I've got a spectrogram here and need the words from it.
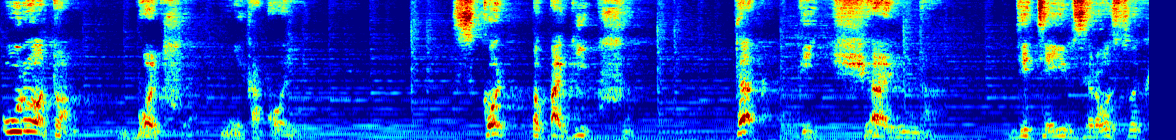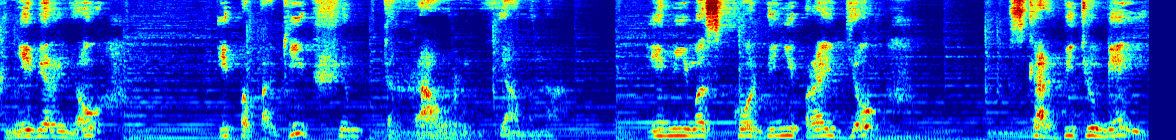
Урод он больше никакой. Скорбь по погибшим, так печально, детей взрослых не вернешь и по погибшим траур явно. И мимо скорби не пройдешь, скорбить умей,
